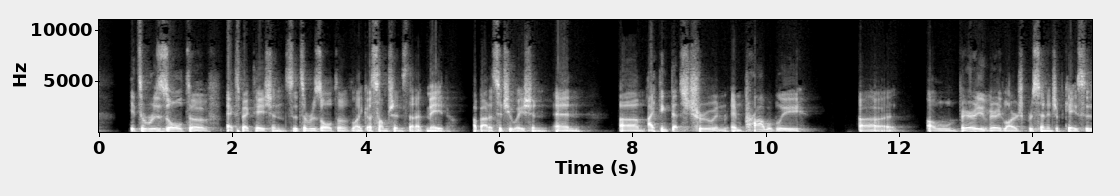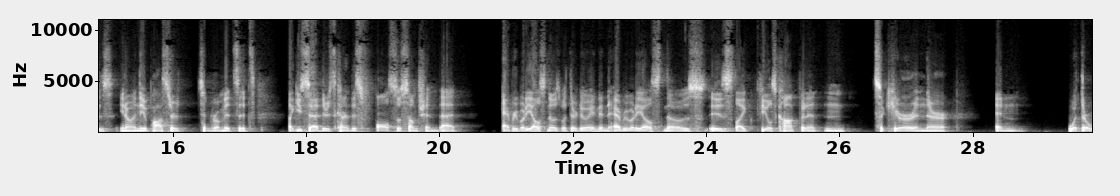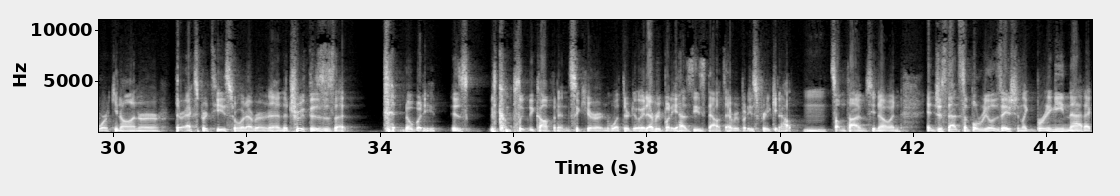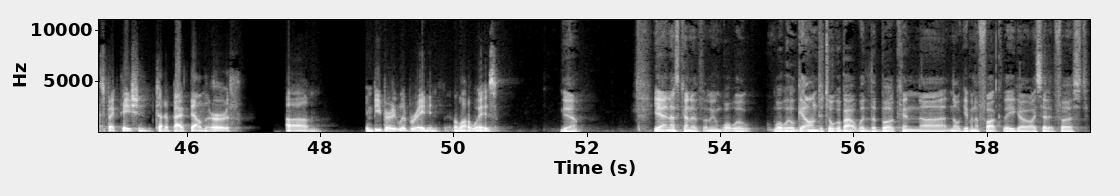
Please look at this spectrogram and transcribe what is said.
it's a result of expectations. It's a result of like assumptions that I've made about a situation. And um, I think that's true and and probably uh, a very, very large percentage of cases. You know, in the imposter syndrome, it's it's like you said, there's kind of this false assumption that everybody else knows what they're doing and everybody else knows is like feels confident and secure in their and what they're working on or their expertise or whatever. And the truth is, is that nobody is completely confident and secure in what they're doing. Everybody has these doubts. Everybody's freaking out mm. sometimes, you know, and, and just that simple realization, like bringing that expectation kind of back down to earth, um, can be very liberating in a lot of ways. Yeah. Yeah. And that's kind of, I mean, what we'll, what we'll get on to talk about with the book and uh, not giving a fuck. There you go. I said it first.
